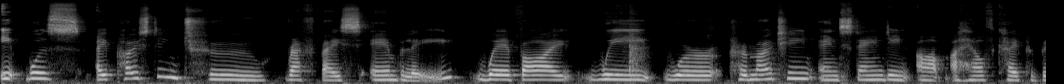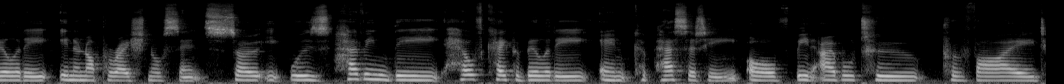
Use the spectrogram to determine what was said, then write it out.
It was a posting to RAAF Base Amberley whereby we were promoting and standing up a health capability in an operational sense. So it was having the health capability and capacity of being able to provide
